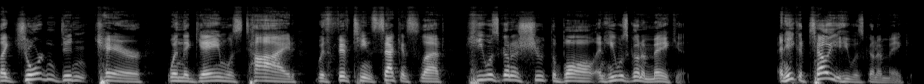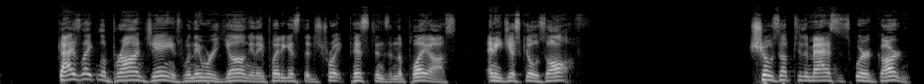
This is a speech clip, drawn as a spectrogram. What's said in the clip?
Like Jordan didn't care when the game was tied with 15 seconds left. He was going to shoot the ball and he was going to make it. And he could tell you he was going to make it. Guys like LeBron James, when they were young and they played against the Detroit Pistons in the playoffs, and he just goes off. Shows up to the Madison Square Garden,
